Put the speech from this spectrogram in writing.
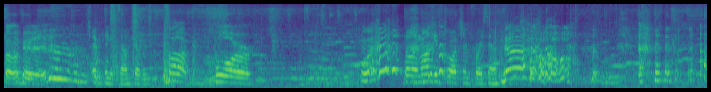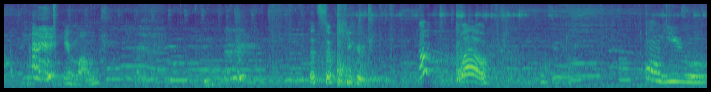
Oh, okay. Everything is sound covered. Fuck. Four. What? But my mom gets to watch them before I sound. No! Your mom. That's so cute. Wow. Oh, you.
